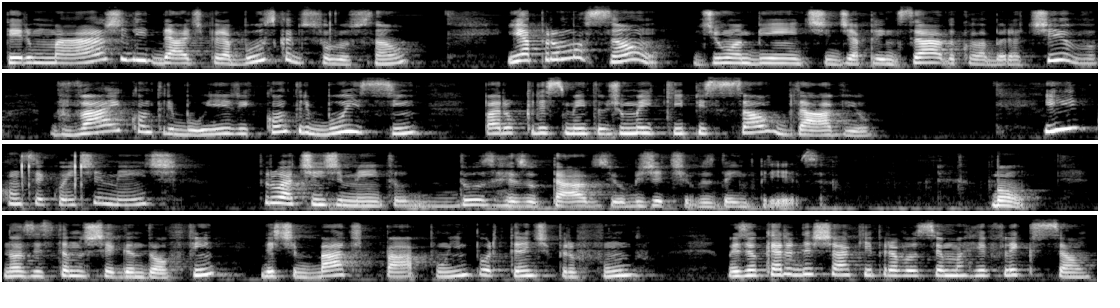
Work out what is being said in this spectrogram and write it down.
ter uma agilidade para a busca de solução e a promoção de um ambiente de aprendizado colaborativo vai contribuir e contribui sim para o crescimento de uma equipe saudável e, consequentemente, para o atingimento dos resultados e objetivos da empresa. Bom, nós estamos chegando ao fim deste bate-papo importante e profundo, mas eu quero deixar aqui para você uma reflexão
